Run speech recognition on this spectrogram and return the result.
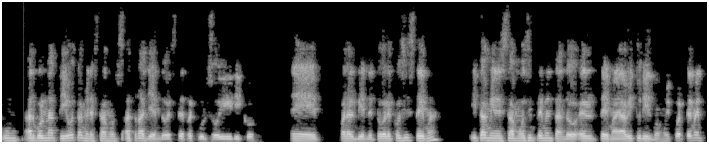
un árbol nativo, también estamos atrayendo este recurso hídrico eh, para el bien de todo el ecosistema y también estamos implementando el tema de aviturismo muy fuertemente.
